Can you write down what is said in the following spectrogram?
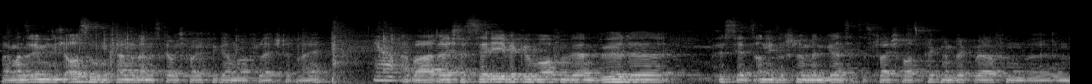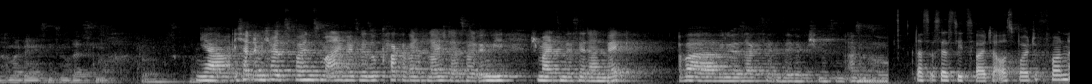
Weil man es irgendwie nicht aussuchen kann und dann ist, glaube ich, häufiger mal Fleisch dabei. Ja. Aber dadurch, dass es ja eh weggeworfen werden würde, ist jetzt auch nicht so schlimm, wenn wir uns jetzt das Fleisch rauspicken und wegwerfen, weil dann haben wir wenigstens den Rest noch für uns. Ja, ich hatte nämlich heute vorhin zum anderen gesagt, es wäre so kacke, wenn Fleisch da ist, weil irgendwie schmeißen wir es ja dann weg. Aber wie du ja sagst, hätten sie eh weggeschmissen. Also so. Das ist jetzt die zweite Ausbeute von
